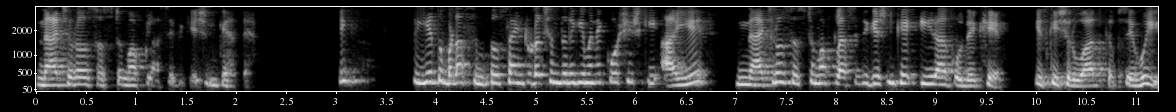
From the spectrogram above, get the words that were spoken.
नेचुरल सिस्टम ऑफ़ क्लासिफिकेशन कहते हैं। ठीक? तो ये तो बड़ा सिंपल सा इंट्रोडक्शन देने की मैंने कोशिश की। आइए नेचुरल सिस्टम ऑफ़ क्लासिफिकेशन के ईरा को देखें इसकी शुरुआत कब से हुई?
